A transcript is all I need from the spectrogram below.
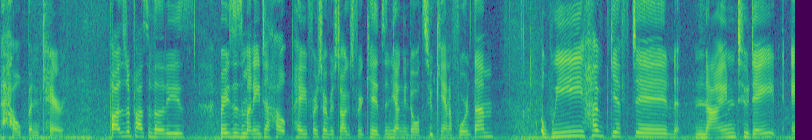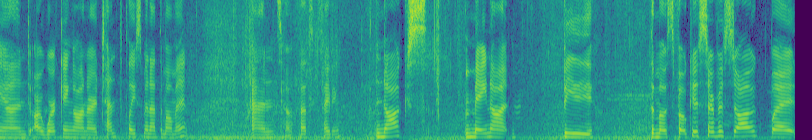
help and care. Positive Possibilities raises money to help pay for service dogs for kids and young adults who can't afford them. We have gifted nine to date and are working on our 10th placement at the moment and so that's exciting. Knox may not be the most focused service dog, but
